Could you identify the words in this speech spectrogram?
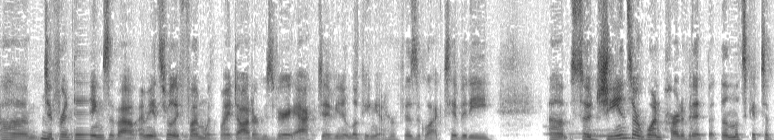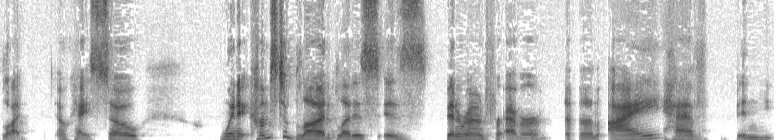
Um, mm-hmm. Different things about. I mean, it's really fun with my daughter who's very active. You know, looking at her physical activity. Um, so genes are one part of it, but then let's get to blood. Okay, so when it comes to blood, blood is is been around forever. Um, I have been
